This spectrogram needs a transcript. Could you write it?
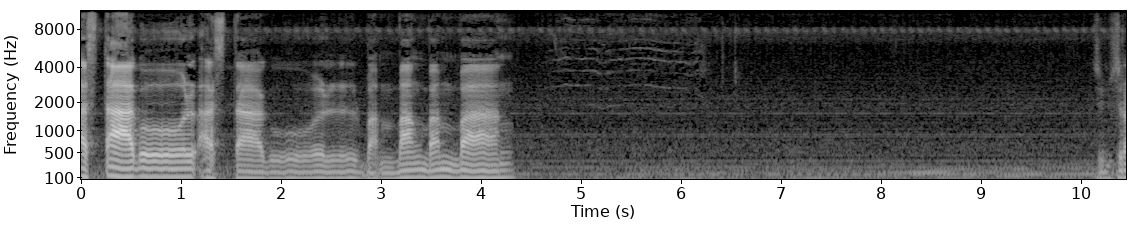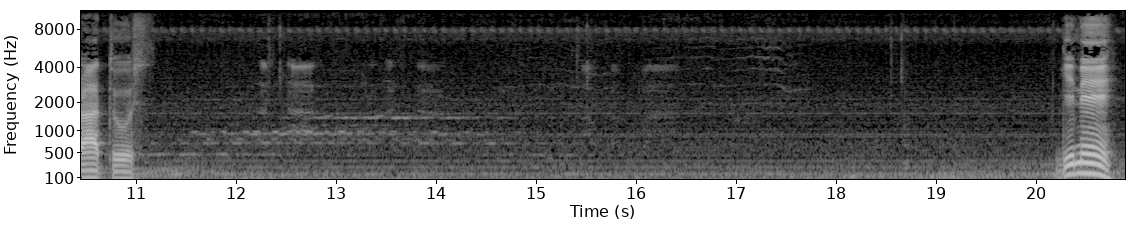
Astagul, astagul, bambang, bambang. 100 Gini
